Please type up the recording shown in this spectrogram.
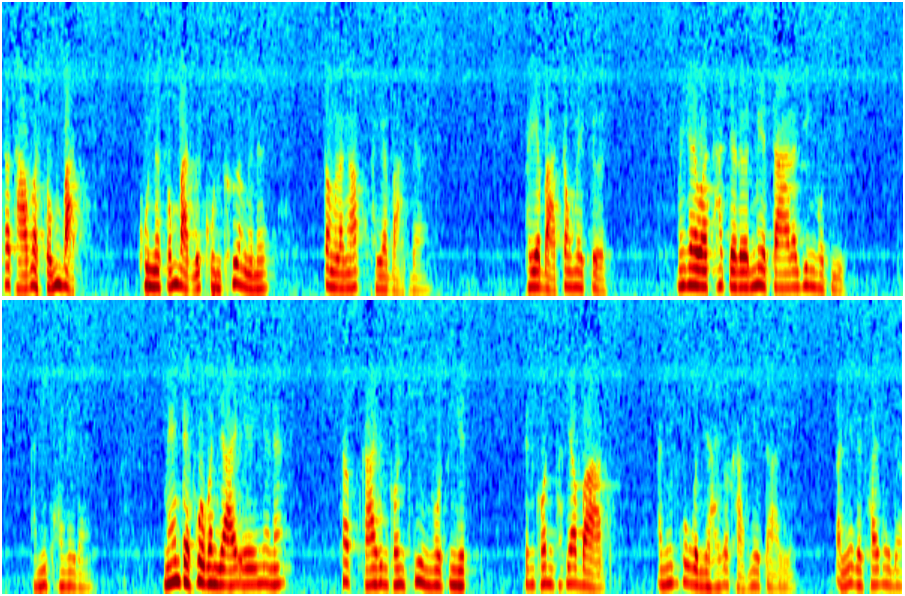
ถ้าถามว่าสมบัติ คุณสมบัติหรือคุณเครื่องเนี่ยต้องระงับพยาบาทได้ พยาบาทต้องไม่เกิด ไม่ใช่ว่าถ้าเจริญเมตตาแล้วยิ่งหงุดหงิด อันนี้ใช้ไม่ได้ แม้แต่ผู้บรรยายเองเนี่ยนะ ถ้ากลายเป็นคนขี้หงุดหงิด เป็นคนพยาบาท อันนี้ผู้บรรยายก็ขาดเมตตาอยู่ อันนี้จะใช้ไม่ได้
